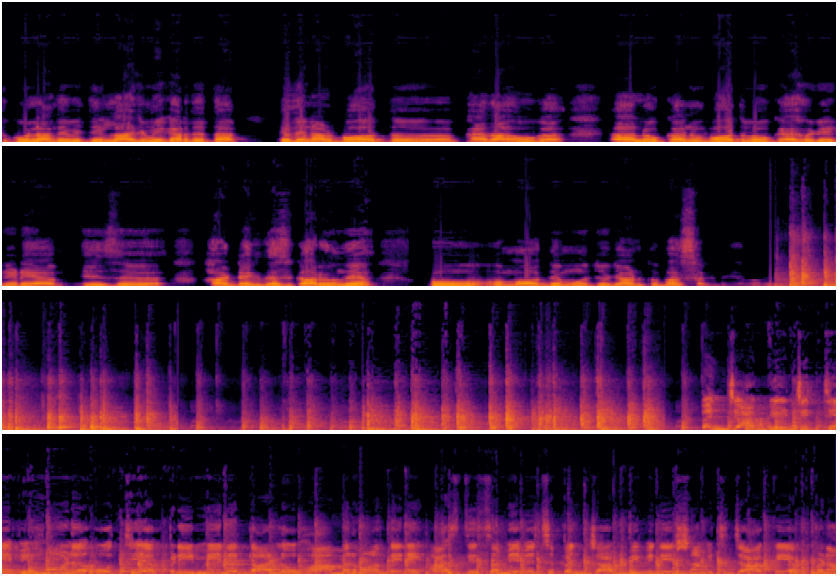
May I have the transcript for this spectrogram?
ਸਕੂਲਾਂ ਦੇ ਵਿੱਚ ਲਾਜ਼ਮੀ ਕਰ ਦਿੱਤਾ। ਇਹਦੇ ਨਾਲ ਬਹੁਤ ਫਾਇਦਾ ਹੋਊਗਾ। ਲੋਕਾਂ ਨੂੰ ਬਹੁਤ ਲੋਕ ਇਹੋ ਜਿਹੇ ਜਿਹੜੇ ਆ, ਇਸ ਹਾਰਟ ਅਟੈਕ ਦਾ ਸ਼ਿਕਾਰ ਹੁੰਦੇ ਆ, ਉਹ ਮੌਤ ਦੇ ਮੂੰਹ ਚੋਂ ਜਾਣ ਤੋਂ ਬਚ ਸਕਦੇ ਉੱਥੇ ਆਪਣੀ ਮਿਹਨਤ ਦਾ ਲੋਹਾ ਮਨਵਾਉਂਦੇ ਨੇ। ਅੱਜ ਦੇ ਸਮੇਂ ਵਿੱਚ ਪੰਜਾਬੀ ਵਿਦੇਸ਼ਾਂ ਵਿੱਚ ਜਾ ਕੇ ਆਪਣਾ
